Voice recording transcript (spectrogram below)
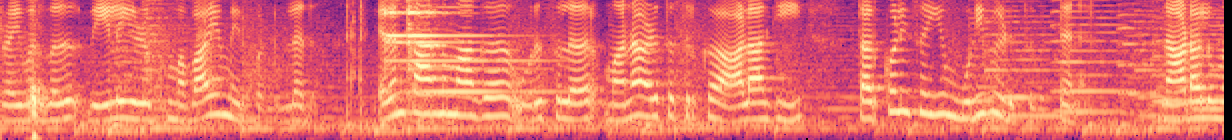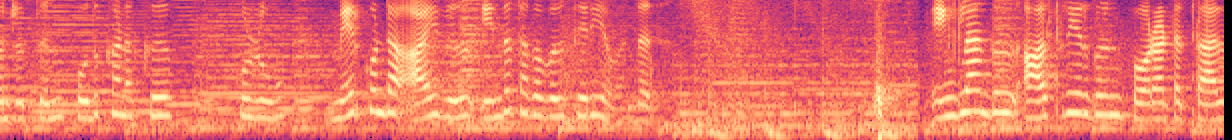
டிரைவர்கள் வேலை இழக்கும் அபாயம் ஏற்பட்டுள்ளது. இதன் காரணமாக ஒரு சிலர் மன அழுத்தத்திற்கு ஆளாகி தற்கொலை செய்யும் முடிவு எடுத்துவிட்டனர். நாடாளுமன்றத்தின் பொதுக்கணக்கு குழு மேற்கொண்ட ஆய்வில் இந்த தகவல் தெரிய வந்தது. இங்கிலாந்தில் ஆசிரியர்களின் போராட்டத்தால்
